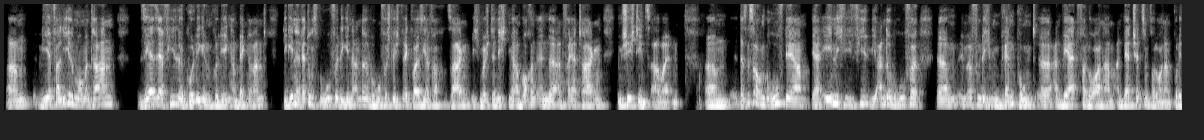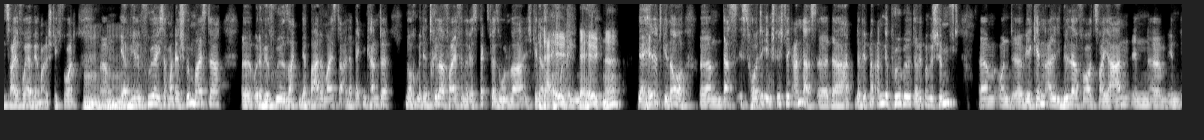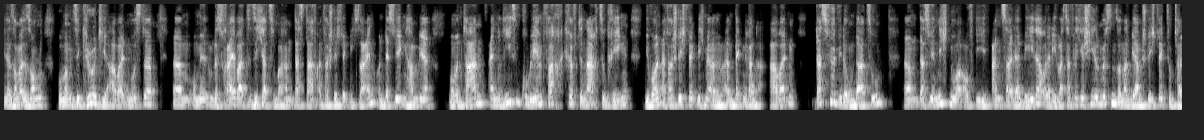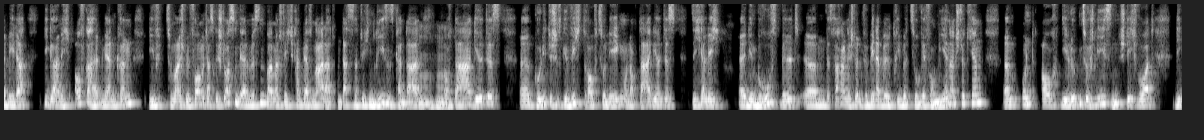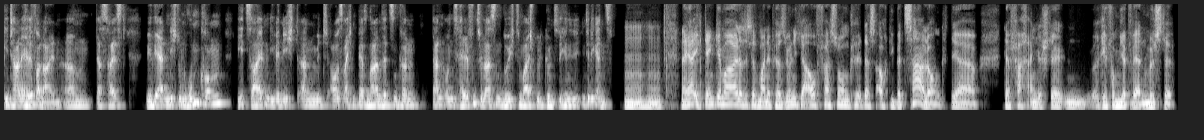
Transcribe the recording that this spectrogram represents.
Ähm, wir verlieren momentan sehr, sehr viele Kolleginnen und Kollegen am Beckenrand, die gehen in Rettungsberufe, die gehen in andere Berufe schlichtweg, weil sie einfach sagen, ich möchte nicht mehr am Wochenende, an Feiertagen im Schichtdienst arbeiten. Ähm, das ist auch ein Beruf, der ja ähnlich wie viel wie andere Berufe ähm, im öffentlichen Brennpunkt äh, an Wert verloren haben, an Wertschätzung verloren haben. Polizei, Feuerwehr mal als Stichwort. Mhm. Ähm, ja, während früher, ich sag mal, der Schwimmmeister äh, oder wir früher sagten, der Bademeister an der Beckenkante noch mit der Trillerpfeife eine Respektsperson war. Ich kenne das der Held, der Held, ne? Der Held, genau. Ähm, das ist heute eben schlichtweg anders. Äh, da, hat, da wird man angepöbelt, da wird man beschimpft. Ähm, und äh, wir kennen alle die Bilder vor zwei Jahren in, ähm, in, in der Sommersaison, wo man mit Security arbeiten musste, ähm, um, um das Freibad sicher zu machen. Das darf einfach schlichtweg nicht sein. Und deswegen haben wir momentan ein Riesenproblem, Fachkräfte nachzukriegen. Die wollen einfach schlichtweg nicht mehr am, am Beckenrand arbeiten. Das führt wiederum dazu, dass wir nicht nur auf die Anzahl der Bäder oder die Wasserfläche schielen müssen, sondern wir haben schlichtweg zum Teil Bäder, die gar nicht aufgehalten werden können, die zum Beispiel vormittags geschlossen werden müssen, weil man schlicht kein Personal hat. Und das ist natürlich ein Riesenskandal. Mhm. Auch da gilt es, äh, politisches Gewicht draufzulegen und auch da gilt es sicherlich, äh, dem Berufsbild ähm, des Fachangestellten für Beta-Betriebe zu reformieren ein Stückchen ähm, und auch die Lücken zu schließen. Stichwort digitale Helferlein. Ähm, das heißt, wir werden nicht drum rumkommen, die Zeiten, die wir nicht an, mit ausreichend Personal besetzen können, dann uns helfen zu lassen durch zum Beispiel künstliche Intelligenz. Mhm. Naja, ich denke mal, das ist jetzt meine persönliche Auffassung, dass auch die Bezahlung der, der Fachangestellten reformiert werden müsste.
